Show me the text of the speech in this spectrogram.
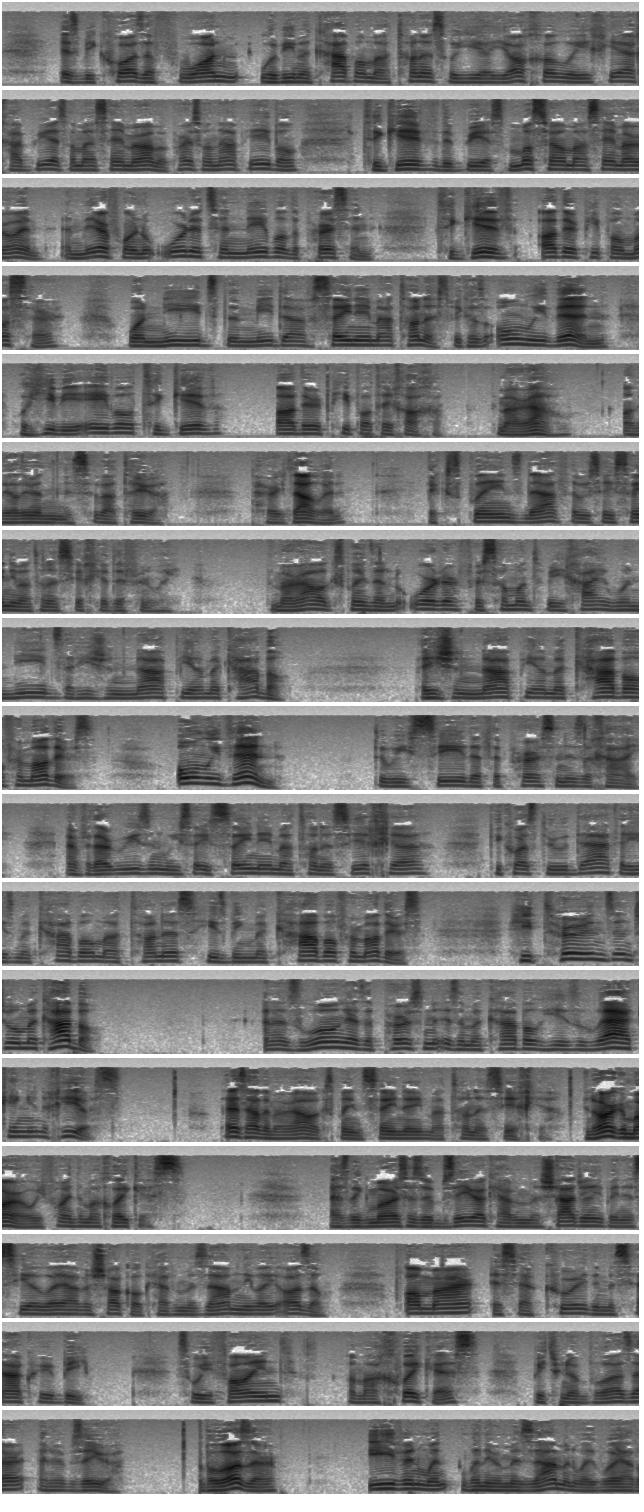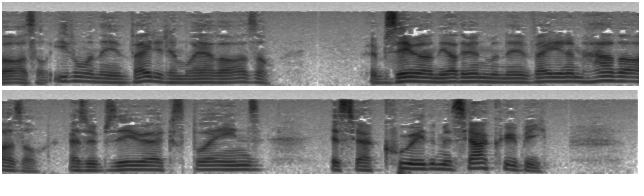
is because if one would be mekabel matanis u'yiyachol u'yichiach habrias al-masei maram, a person will not be able to give the brias musar al-masei maroim, and therefore in order to enable the person to give other people musar, one needs the midah of Seine Matanis, because only then will he be able to give other people Teichacha. The Maharal, on the other hand, in the Sivat Torah, Daled, explains that, that we say Seine Matanis Yichya a different way. The Maharal explains that in order for someone to be Chai, one needs that he should not be a Makabel, that he should not be a Makabel from others. Only then do we see that the person is a Chai. And for that reason we say Seine Matanas Yichya, because through that that he's Makabal Matanas, he's being Makabal from others. he turns into a makabel. And as long as a person is a makabel, he is lacking in chiyus. That is how the Maharal explains Seine Matana Sichya. In our Gemara, we find the machlekes. As the Gemara says, "Ubzeira kavim mashadrei ben lo yav shakol kavim mazam nilay azel." Omar is akuri the misakri bi. So we find a machlekes between a blazar and a bzeira. A blazar, even when when they were mazamin like lo yav azel, even when they invited him lo yav azel. Reb Zera, on the other hand, when they invited him, Hava Azel. As Reb Zera explains, it's Yakure the Misyakribi.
